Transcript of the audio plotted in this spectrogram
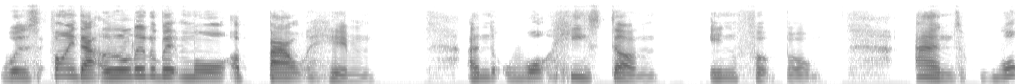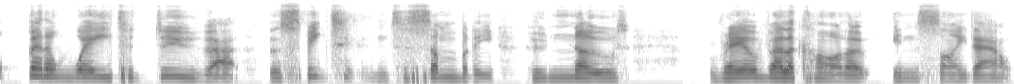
was find out a little bit more about him and what he's done in football. And what better way to do that than speak to, to somebody who knows Rayo Vallecano inside out?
